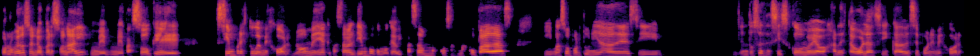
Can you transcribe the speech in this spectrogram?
por lo menos en lo personal me, pasó que siempre estuve mejor, ¿no? A medida que pasaba el tiempo, como que pasaban más cosas más copadas y más oportunidades y entonces decís, ¿cómo me voy a bajar de esta ola si cada vez se pone mejor?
